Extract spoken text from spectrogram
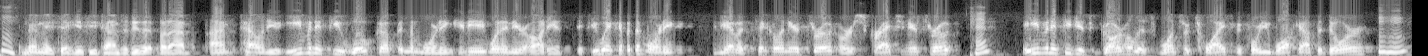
And that may take you a few times to do that, but I'm I'm telling you, even if you woke up in the morning, anyone in your audience, if you wake up in the morning and you have a tickle in your throat or a scratch in your throat, okay. even if you just gargle this once or twice before you walk out the door, Mm-hmm.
